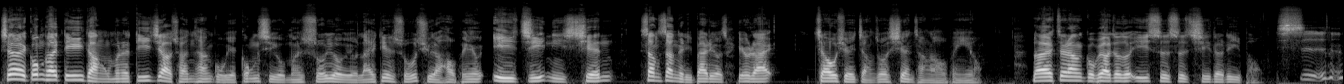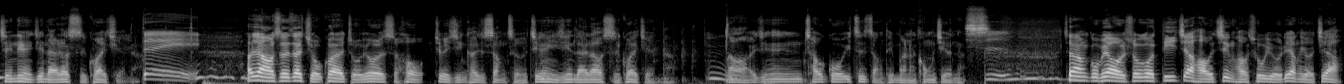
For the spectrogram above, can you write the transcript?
现在公开第一档，我们的低价传产股，也恭喜我们所有有来电索取的好朋友，以及你前上上个礼拜六有来教学讲座现场的好朋友。来，这张股票叫做一四四七的立鹏，是，今天已经来到十块钱了。对，阿翔老师在九块左右的时候就已经开始上车，今天已经来到十块钱了，嗯，啊，已经超过一只涨停板的空间了。是，这样股票我说过，低价好进好出，有量有价，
